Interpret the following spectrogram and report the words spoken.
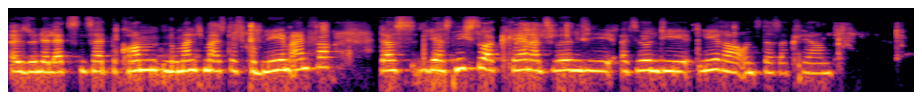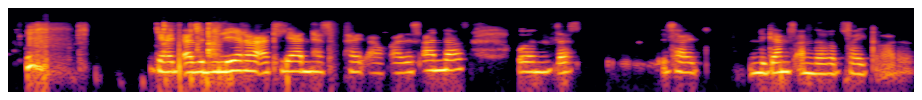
also in der letzten Zeit bekommen. Nur manchmal ist das Problem einfach, dass die das nicht so erklären, als würden sie, als würden die Lehrer uns das erklären. Ja, also die Lehrer erklären das halt auch alles anders und das ist halt eine ganz andere Zeit gerade.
